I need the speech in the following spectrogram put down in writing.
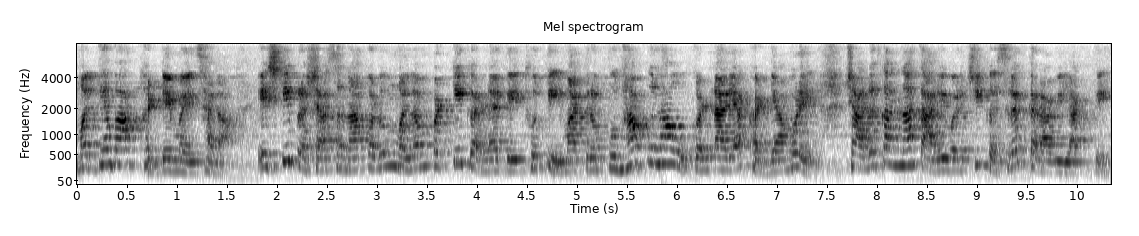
मध्यभाग खड्डेमय झाला. एस टी प्रशासनाकडून मलमपट्टी करण्यात येत होती. मात्र पुन्हा पुन्हा उकडणाऱ्या खड्ड्यामुळे चालकांना तारेवरची कसरत करावी लागते.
